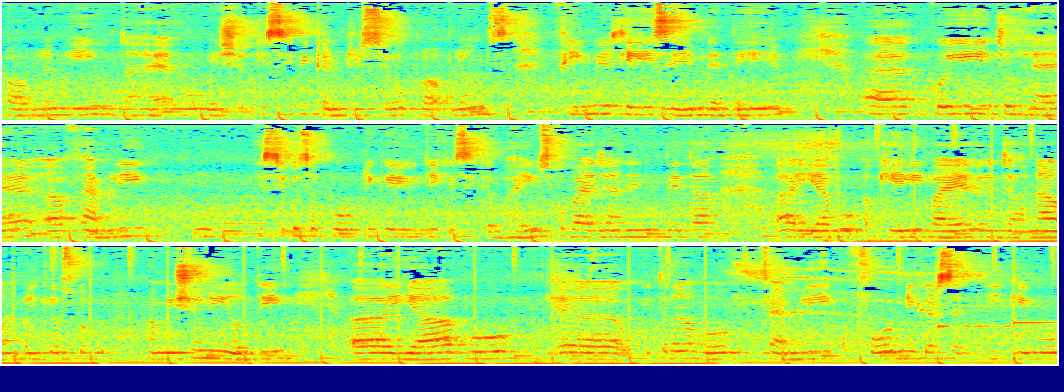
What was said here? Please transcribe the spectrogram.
प्रॉब्लम यही होता है। वो बेशक किसी भी कंट्री से हो प्रॉब्लम्स फीमेल के लिए सेम रहते हैं। कोई जो है फैमिली किसी को सपोर्ट नहीं करी होती, किसी का भाई उसको बाहर जाने नहीं देता या वो अकेली बाहर जाना, बल्कि उसको परमिशन नहीं होती या वो इतना वो फैमिली अफोर्ड नहीं कर सकती कि वो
